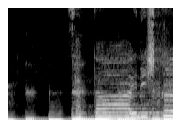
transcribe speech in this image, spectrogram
aşka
